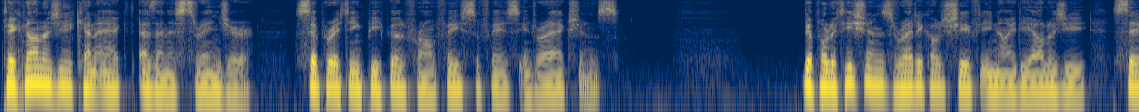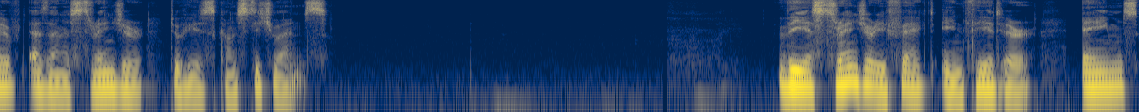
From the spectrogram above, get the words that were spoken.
Technology can act as an estranger separating people from face to face interactions. The politician's radical shift in ideology served as an estranger to his constituents. The stranger effect in theater aims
